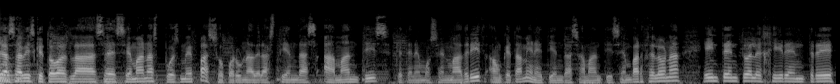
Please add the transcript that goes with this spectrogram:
Ya sabéis que todas las eh, semanas pues me paso por una de las tiendas Amantis que tenemos en Madrid, aunque también hay tiendas Amantis en Barcelona, e intento elegir entre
